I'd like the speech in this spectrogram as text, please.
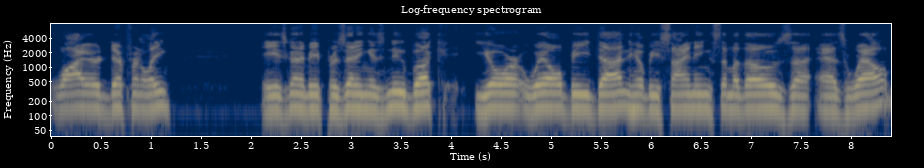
Wired Differently. He's going to be presenting his new book, Your Will Be Done. He'll be signing some of those uh, as well.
